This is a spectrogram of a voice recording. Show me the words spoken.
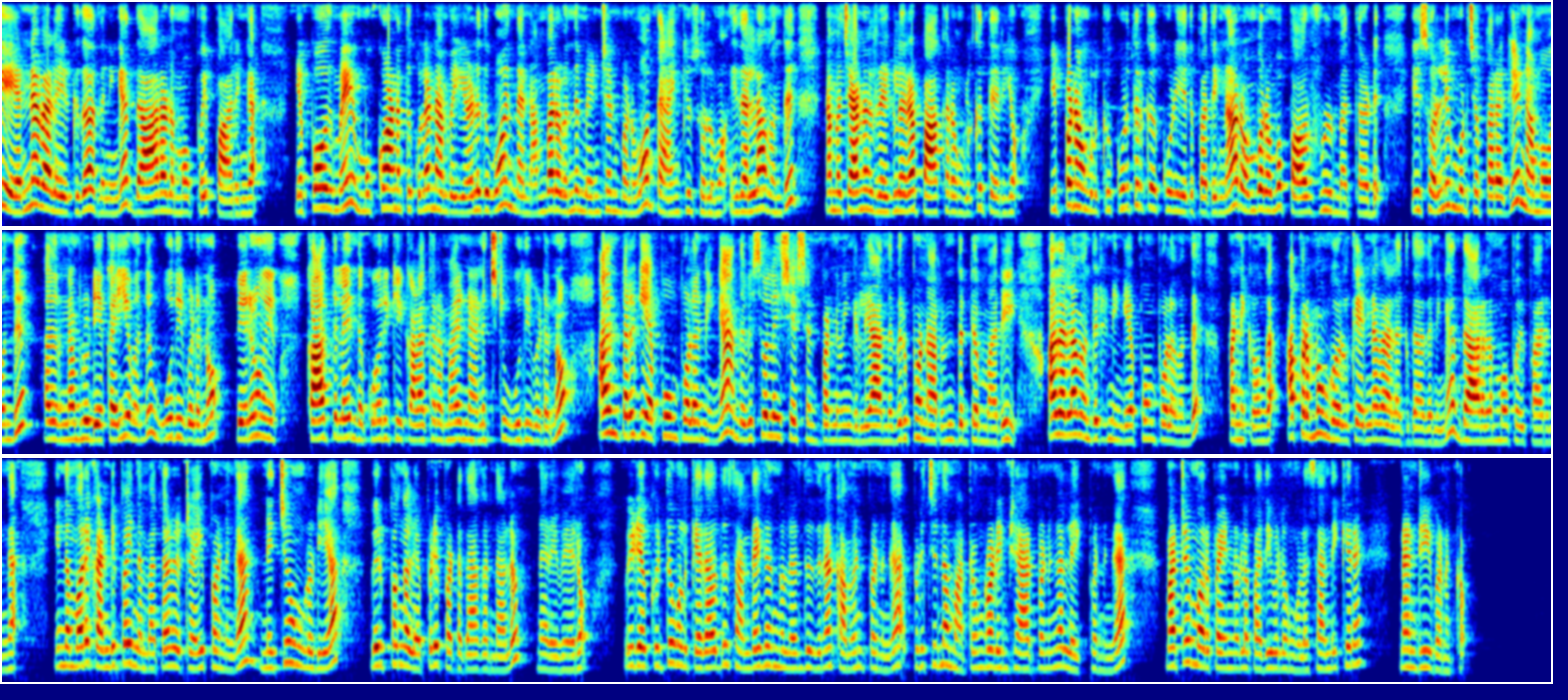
உங்களுக்கு என்ன வேலை இருக்குதோ அதை நீங்கள் தாராளமாக போய் பாருங்கள் எப்போதுமே முக்கோணத்துக்குள்ளே நம்ம எழுதுவோம் இந்த நம்பரை வந்து மென்ஷன் பண்ணுவோம் தேங்க்யூ சொல்லுவோம். இதெல்லாம் வந்து நம்ம சேனல் ரெகுலராக பார்க்குறவங்களுக்கு தெரியும். இப்போ நான் உங்களுக்கு கொடுத்துருக்கக்கூடியது பார்த்திங்கன்னா ரொம்ப ரொம்ப பவர்ஃபுல் மெத்தடு இது சொல்லி முடித்த பிறகு நம்ம வந்து அது நம்மளுடைய கையை வந்து ஊதி விடணும். வெறும் காற்றுல இந்த கோரிக்கை கலக்கிற மாதிரி நினச்சிட்டு ஊதி விடணும். அதன் பிறகு எப்பவும் போல் நீங்கள் அந்த விசுவலைசேஷன் பண்ணுவீங்க இல்லையா அந்த விருப்பம் நடந்துட்ட மாதிரி அதெல்லாம் வந்துட்டு நீங்கள் எப்பவும் போல் வந்து பண்ணிக்கோங்க. அப்புறமா உங்களுக்கு என்ன வேலை இருக்குது அதை நீங்கள் தாராளமாக போய் பாருங்கள் இந்த முறை கண்டிப்பாக இந்த மெத்தட் ட்ரை பண்ணுங்கள் நிச்சயம் உங்களுடைய விருப்பங்கள் எப்படிப்பட்டதாக இருந்தாலும் நிறைவேறும். வீடியோ குறித்து உங்களுக்கு ஏதாவது சந்தேகங்கள் இருந்ததுன்னா கமெண்ட் பண்ணுங்கள் பிடிச்சிருந்தால் மற்றவங்களோடையும் ஷேர் பண்ணுங்கள் லைக் பண்ணுங்கள் மற்றும் ஒரு பயனுள்ள பதிவில் உங்களை சந்திக்கிறேன். நன்றி வணக்கம்.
